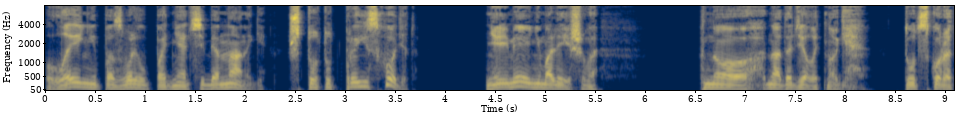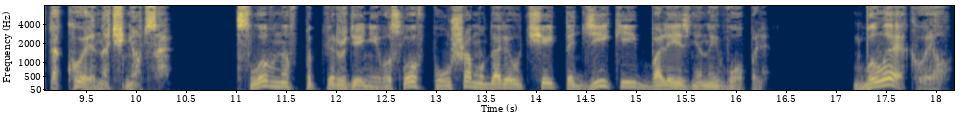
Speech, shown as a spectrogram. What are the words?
Лэй позволил поднять себя на ноги. Что тут происходит? Не имею ни малейшего. Но надо делать ноги. Тут скоро такое начнется. Словно в подтверждение его слов по ушам ударил чей-то дикий болезненный вопль. «Блэквелл!»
